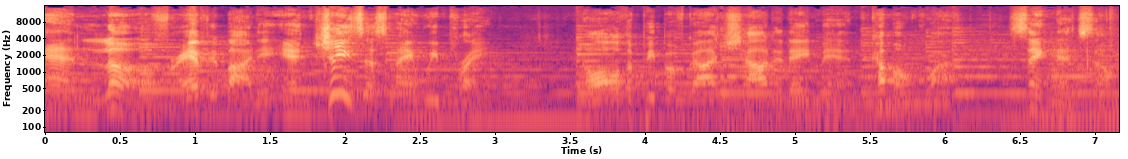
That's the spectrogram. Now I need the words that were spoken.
and love for everybody. In Jesus' name we pray. And all the people of God shouted, Amen. Come on, choir. Sing that song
